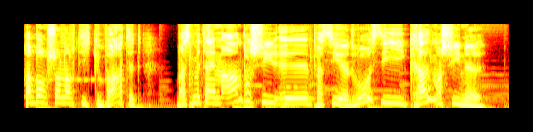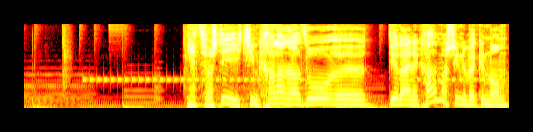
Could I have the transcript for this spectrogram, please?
Hab auch schon auf dich gewartet. Was mit deinem Arm äh, passiert? Wo ist die Krallmaschine? Jetzt verstehe ich. Team Krall hat also äh, dir deine Krallmaschine weggenommen.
